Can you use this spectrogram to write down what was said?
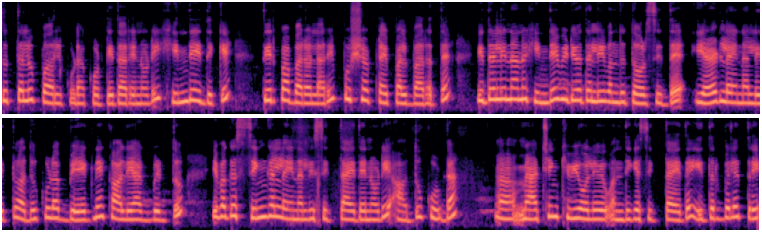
ಸುತ್ತಲೂ ಪರ್ಲ್ ಕೂಡ ಕೊಟ್ಟಿದ್ದಾರೆ ನೋಡಿ. ಹಿಂದೆ ಇದಕ್ಕೆ ತಿರ್ಪ ಬರೋಲ್ಲ ರೀ ಪುಷಪ್ ಟೈಪಲ್ಲಿ ಬರುತ್ತೆ. ಇದರಲ್ಲಿ ನಾನು ಹಿಂದೆ ವಿಡಿಯೋದಲ್ಲಿ ಒಂದು ತೋರಿಸಿದ್ದೆ. ಎರಡು ಲೈನಲ್ಲಿತ್ತು ಅದು ಕೂಡ ಬೇಗನೆ ಖಾಲಿ ಆಗಿಬಿಡ್ತು. ಇವಾಗ ಸಿಂಗಲ್ ಲೈನಲ್ಲಿ ಸಿಗ್ತಾ ಇದೆ ನೋಡಿ. ಅದು ಕೂಡ ಮ್ಯಾಚಿಂಗ್ ಕಿವಿ ಒಲೆ ಒಂದಿಗೆ ಸಿಗ್ತಾ ಇದೆ. ಇದ್ರ ಬೆಲೆ ತ್ರೀ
